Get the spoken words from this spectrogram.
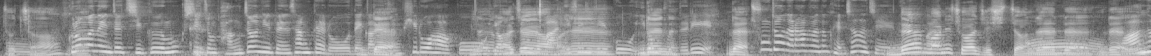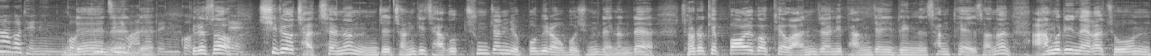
좋죠. 네. 그러면 은 이제 지금 혹시 좀 방전이 된 상태로 내가 네. 요즘 피로하고 네, 염증도 맞아요. 많이 네. 생기고 이런. 분들이 네. 충전을 하면은 괜찮아지는 네, 건가요? 많이 좋아지시죠. 네, 네, 어, 네. 완화가 되는 것, 네, 통증이. 완화되는 것. 그래서 네. 치료 자체는 이제 전기 자극 충전 요법이라고 보시면 되는데 저렇게 뻘겋게 완전히 방전이 돼 있는 상태에서는 아무리 내가 좋은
